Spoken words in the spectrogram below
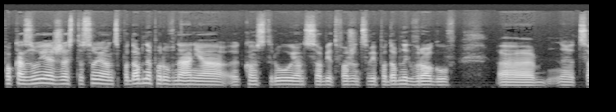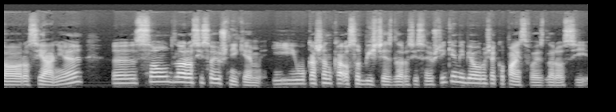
pokazuje, że stosując podobne porównania, konstruując sobie, tworząc sobie podobnych wrogów, co Rosjanie, są dla Rosji sojusznikiem i Łukaszenka osobiście jest dla Rosji sojusznikiem i Białoruś jako państwo jest dla Rosji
